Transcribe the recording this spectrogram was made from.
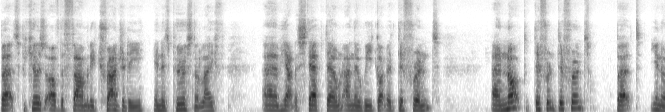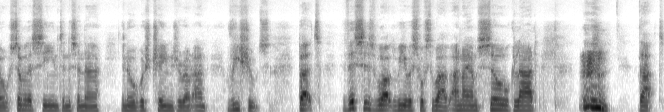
But because of the family tragedy in his personal life, um, he had to step down, and then we got a different, uh, not different, different, but you know, some of the scenes and this and that, you know, was changed around and reshoots. But this is what we were supposed to have, and I am so glad that,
